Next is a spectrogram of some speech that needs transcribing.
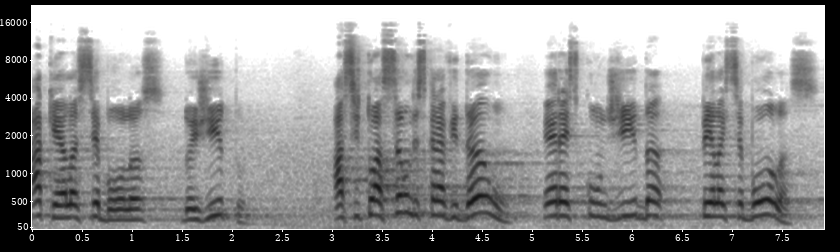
aquelas cebolas do Egito. A situação de escravidão era escondida pelas cebolas.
